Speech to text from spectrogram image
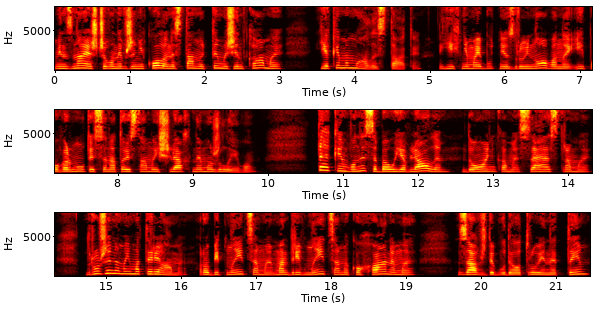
Він знає, що вони вже ніколи не стануть тими жінками, якими мали стати. Їхнє майбутнє зруйноване і повернутися на той самий шлях неможливо. Те, ким вони себе уявляли доньками, сестрами, дружинами й матерями, робітницями, мандрівницями, коханими, завжди буде отруєне тим,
